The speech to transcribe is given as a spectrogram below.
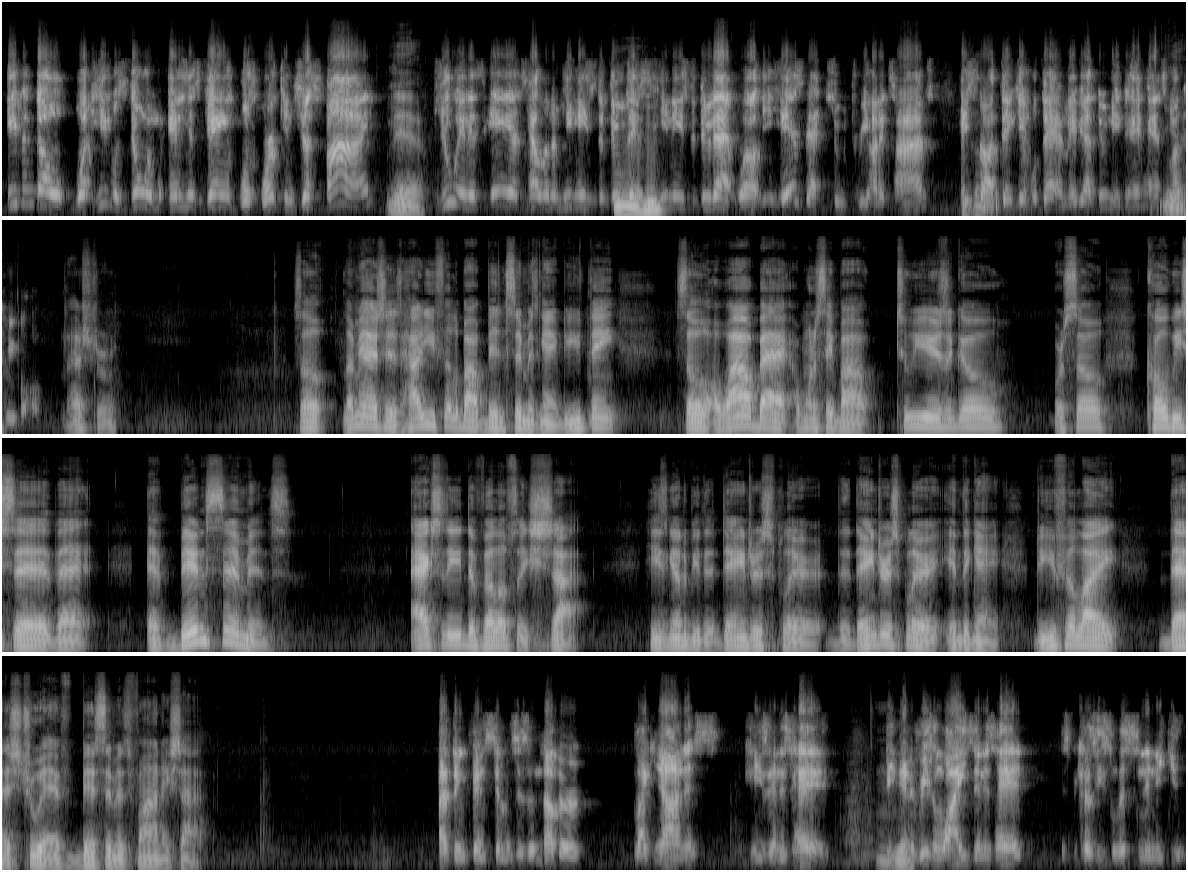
even though what he was doing in his game was working just fine, Yeah. you in his ear telling him he needs to do this, Mhm. he needs to do that. Well, he hears that two, three hundred times. He started thinking, well, damn, maybe I do need to enhance Yeah. my three ball. That's true. So let me ask you this: How do you feel about Ben Simmons' game? Do you think so? A while back, I want to say about two years ago or so, Kobe said that if Ben Simmons actually develops a shot, he's going to be the dangerous player, the dangerous player in the game. Do you feel like that is true if Ben Simmons find a shot? I think Ben Simmons is another like Giannis. He's in his head, Mm-hmm. and the reason why he's in his head is because he's listening to you.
